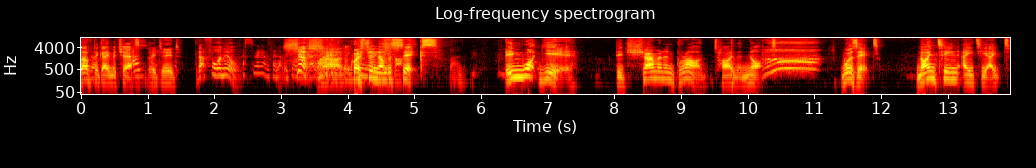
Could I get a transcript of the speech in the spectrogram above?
loved a game of chess. They did. Is that 4 0? Shush. Uh, question number six. In what year did Sharon and Grant tie the knot? Was it 1988,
